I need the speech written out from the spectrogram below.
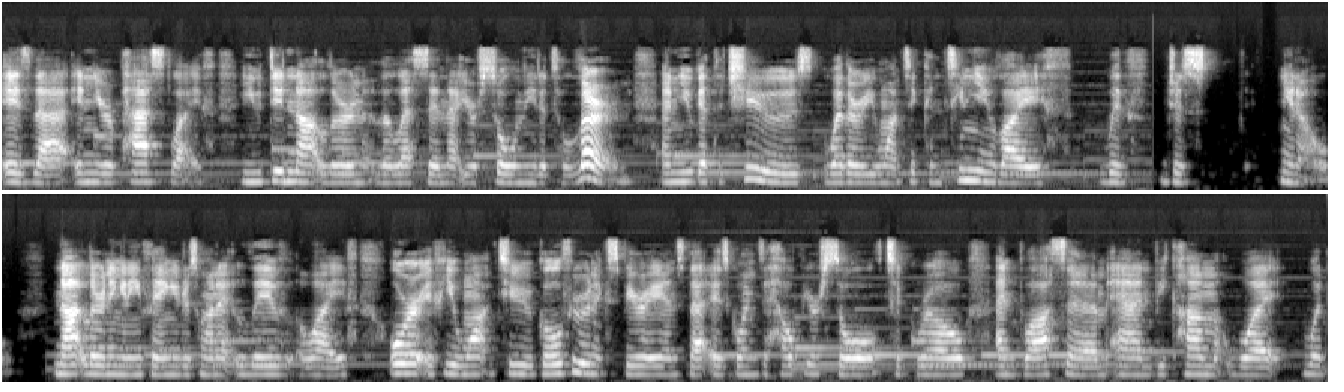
is that in your past life, you did not learn the lesson that your soul needed to learn. And you get to choose whether you want to continue life with just, you know, not learning anything, you just want to live life, or if you want to go through an experience that is going to help your soul to grow and blossom and become what what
